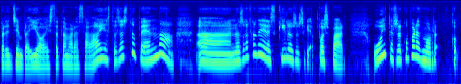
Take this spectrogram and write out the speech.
per exemple, jo he estat embarassada, ai, estàs estupenda, uh, no has agafat gaires quilos, no sé què, postpart, ui, t'has recuperat molt... Com...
